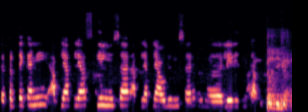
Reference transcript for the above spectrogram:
तर प्रत्येकाने आपल्या आपल्या स्किलनुसार आपल्या आपल्या आवडीनुसार लेडीजने काम केलं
